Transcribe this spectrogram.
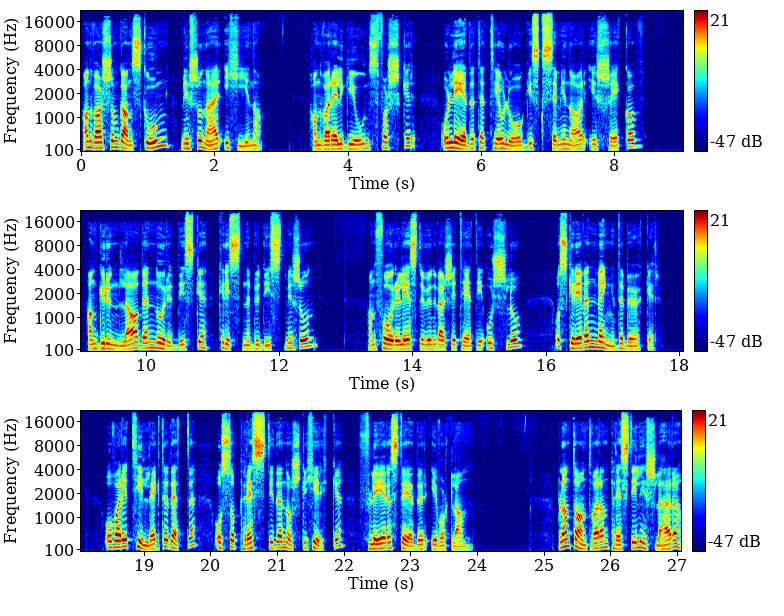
Han var som ganske ung misjonær i Kina. Han var religionsforsker og ledet et teologisk seminar i Tsjekhov. Han grunnla den nordiske kristne buddhistmisjon. Han foreleste ved Universitetet i Oslo og skrev en mengde bøker, og var i tillegg til dette også prest i Den norske kirke flere steder i vårt land. Blant annet var han prest i Lislehæra,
